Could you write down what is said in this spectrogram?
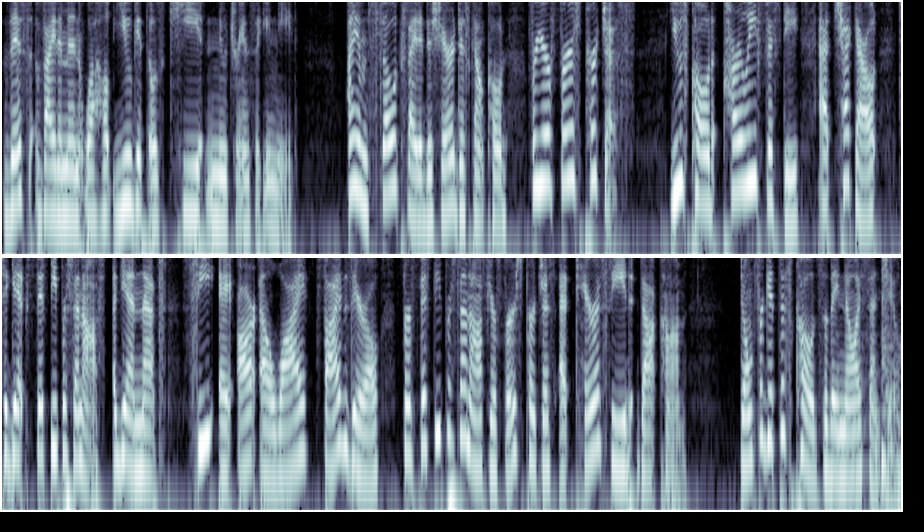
this vitamin will help you get those key nutrients that you need. I am so excited to share a discount code for your first purchase. Use code CARLY50 at checkout to get 50% off. Again, that's C A R L Y 50 for 50% off your first purchase at Terraseed.com. Don't forget this code so they know I sent you.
